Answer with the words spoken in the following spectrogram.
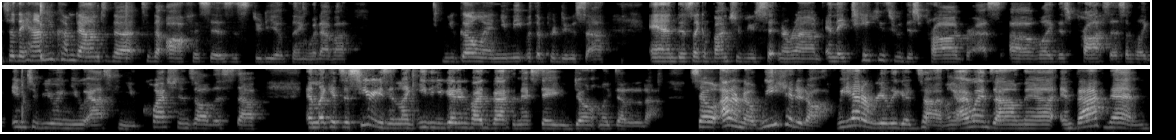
So they have you come down to the to the offices, the studio thing, whatever. You go in, you meet with the producer, and there's like a bunch of you sitting around, and they take you through this progress of like this process of like interviewing you, asking you questions, all this stuff, and like it's a series, and like either you get invited back the next day, you don't, like da da da. So I don't know. We hit it off. We had a really good time. Like I went down there, and back then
